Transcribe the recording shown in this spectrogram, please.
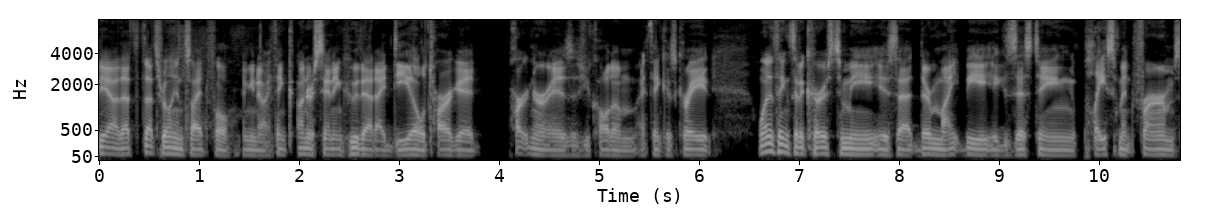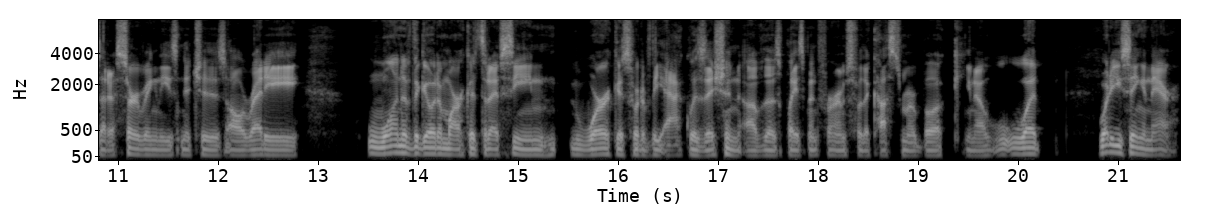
yeah, that's that's really insightful. You know, I think understanding who that ideal target partner is, as you called them, I think is great. One of the things that occurs to me is that there might be existing placement firms that are serving these niches already. One of the go to markets that I've seen work is sort of the acquisition of those placement firms for the customer book. You know, what what are you seeing in there?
